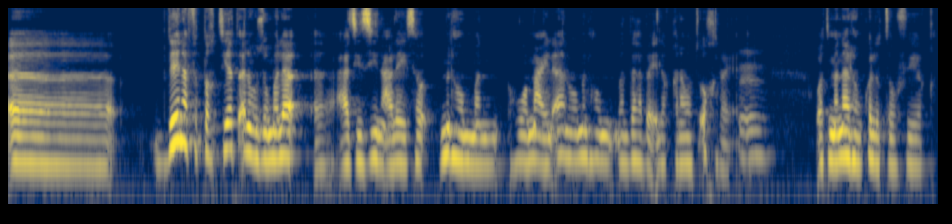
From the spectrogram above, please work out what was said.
آه، بدينا في التغطيات أنا وزملاء آه، عزيزين علي منهم من هو معي الآن ومنهم من ذهب إلى قنوات أخرى يعني. مم. وأتمنى لهم كل التوفيق.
